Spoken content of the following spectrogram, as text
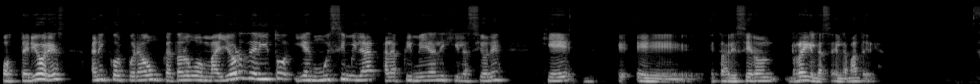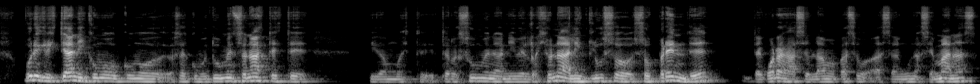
posteriores, han incorporado un catálogo mayor de delitos y es muy similar a las primeras legislaciones que eh, eh, establecieron reglas en la materia. Bueno, Cristian, y como, como, o sea, como tú mencionaste, este, digamos, este, este, resumen a nivel regional, incluso sorprende, ¿te acuerdas? Hace, hablamos hace algunas semanas,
